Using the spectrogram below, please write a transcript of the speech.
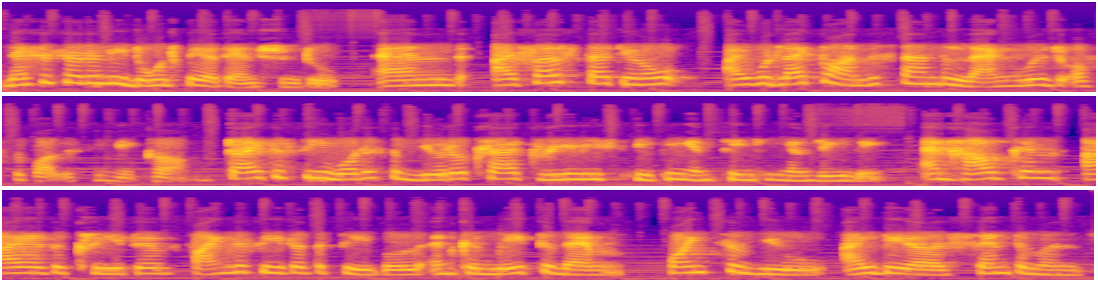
necessarily don't pay attention to. And I felt that, you know, I would like to understand the language of the policymaker, try to see what is the bureaucrat really speaking and thinking and reading, and how can I, as a creative, find a seat at the table and convey to them points of view, ideas, sentiments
